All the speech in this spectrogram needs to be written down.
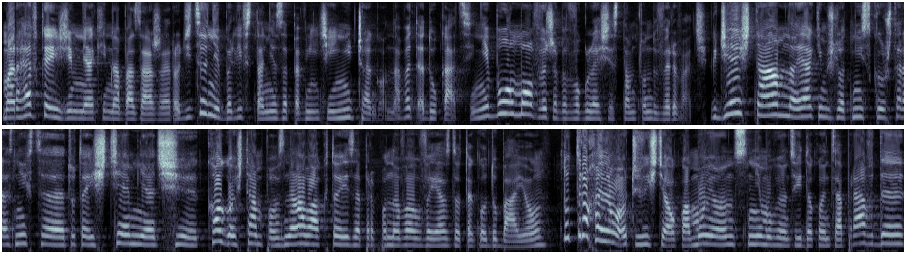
marchewkę i ziemniaki na bazarze. Rodzice nie byli w stanie zapewnić jej niczego, nawet edukacji. Nie było mowy, żeby w ogóle się stamtąd wyrwać. Gdzieś tam na jakimś lotnisku, już teraz nie chcę tutaj ściemniać, kogoś tam poznała, kto jej zaproponował wyjazd do tego Dubaju. No trochę ją oczywiście okłamując, nie mówiąc jej do końca prawdy,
